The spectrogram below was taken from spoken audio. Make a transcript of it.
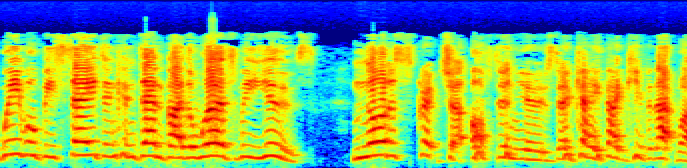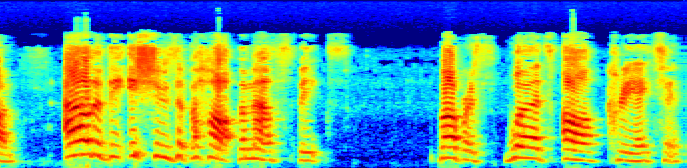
We will be saved and condemned by the words we use, not a scripture often used. Okay, thank you for that one. Out of the issues of the heart, the mouth speaks. Barbara's words are creative.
